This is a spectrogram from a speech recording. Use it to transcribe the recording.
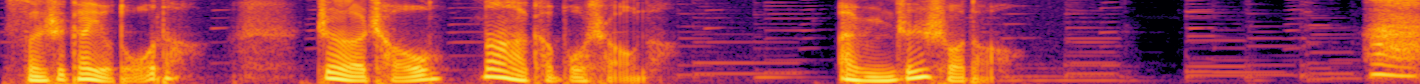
损失该有多大？这仇那可不少呢。艾云珍说道：“啊，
